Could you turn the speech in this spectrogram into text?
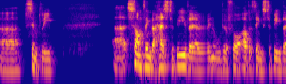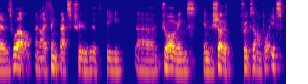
uh, simply uh, something that has to be there in order for other things to be there as well. And I think that's true with the uh, drawings in the show, for example. It's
